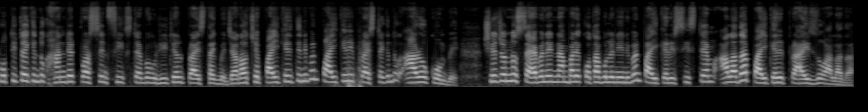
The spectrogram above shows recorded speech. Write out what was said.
প্রতিটাই কিন্তু হান্ড্রেড পার্সেন্ট ফিক্সড এবং রিটেল প্রাইস থাকবে। যারা হচ্ছে পাইকারিতে নেবেন, পাইকারি প্রাইসটা কিন্তু আরও কমবে। সেজন্য সেভেন এইট নাম্বারে কথা বলে নিয়ে নেবেন, পাইকারির সিস্টেম আলাদা, পাইকারির প্রাইসও আলাদা।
